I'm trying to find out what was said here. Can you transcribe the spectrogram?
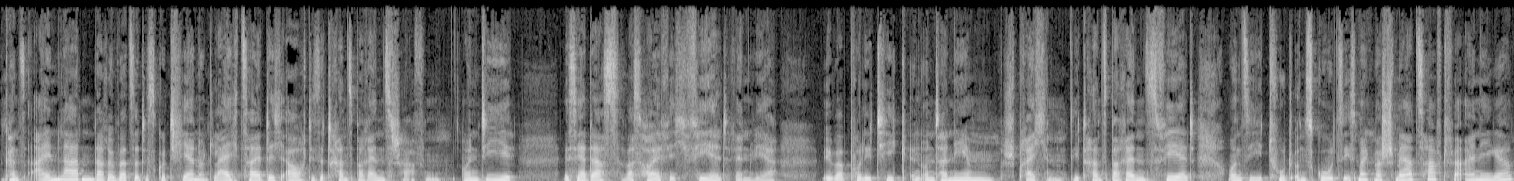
Du kannst einladen, darüber zu diskutieren und gleichzeitig auch diese Transparenz schaffen. Und die ist ja das, was häufig fehlt, wenn wir über Politik in Unternehmen sprechen. Die Transparenz fehlt und sie tut uns gut. Sie ist manchmal schmerzhaft für einige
